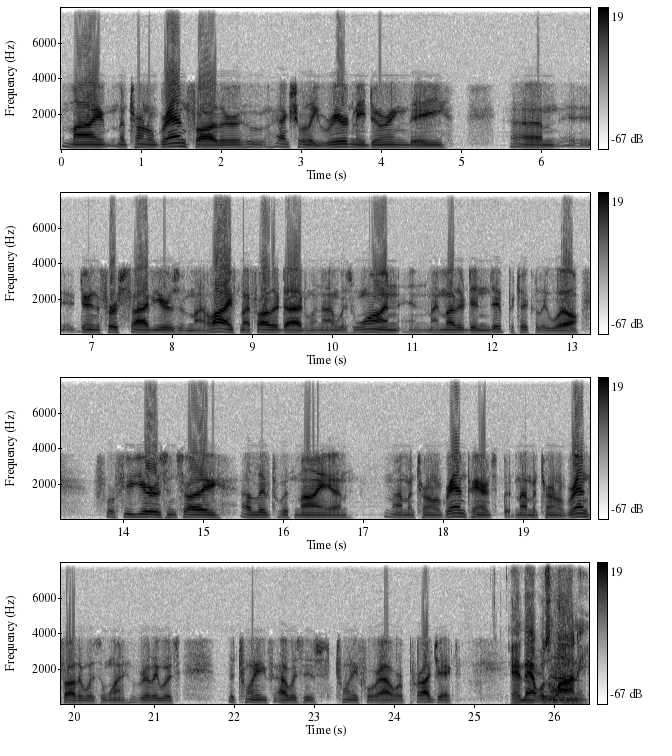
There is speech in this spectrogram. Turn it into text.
my maternal grandfather, who actually reared me during the um, during the first five years of my life, my father died when I was one, and my mother didn't do particularly well for a few years, and so I I lived with my um, my maternal grandparents, but my maternal grandfather was the one who really was the 20 I was his 24-hour project. And that was um, Lonnie.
